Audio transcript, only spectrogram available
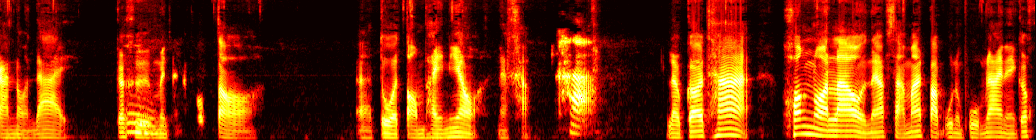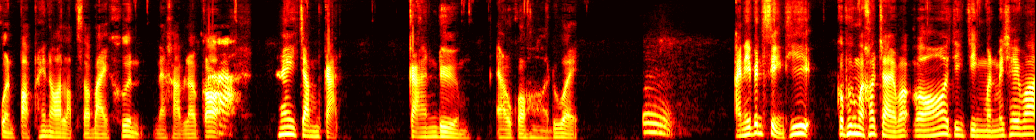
การนอนได้ ก็คือมันจะกระทบต่ออตัวตอมไพเนียลนะครับ ค่ะ แล้วก็ถ้าห้องนอนเรานะครับ สามารถปรับอุณหภูมิได้เนี่ยก็ควรปรับให้นอนหลับสบายขึ้นนะครับ แล้วก็ให้จำกัดการดื่มแอลกอฮอล์ด้วย อืมอันนี้เป็นสิ่งที่ก็เพิ่งมาเข้าใจว่าอ๋อจริง ๆ มันไม่ใช่ว่า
